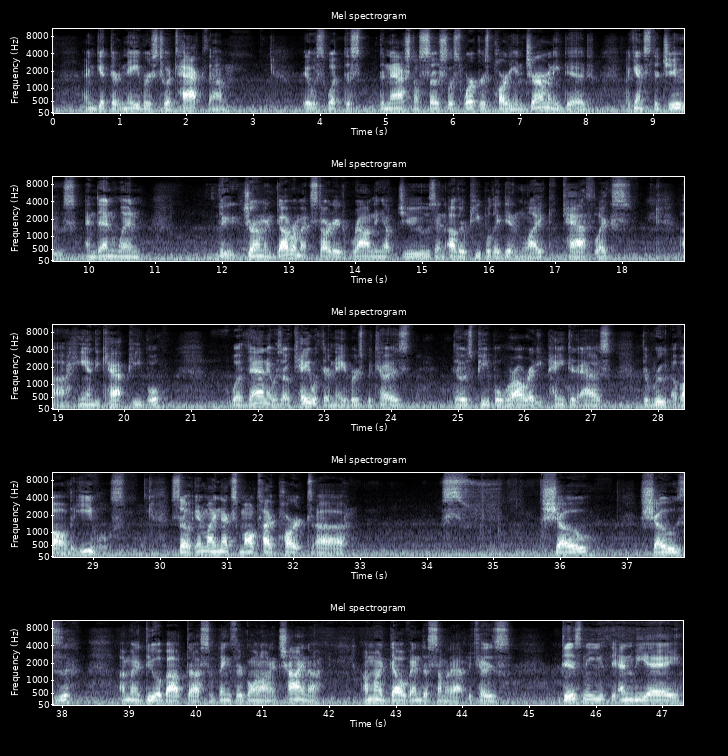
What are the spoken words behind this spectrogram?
and get their neighbors to attack them. It was what this, the National Socialist Workers' Party in Germany did against the Jews. And then when the German government started rounding up Jews and other people they didn't like, Catholics, uh, handicapped people, well, then it was okay with their neighbors because those people were already painted as the root of all the evils. So, in my next multi part uh, show, shows, I'm going to do about uh, some things that are going on in China. I'm going to delve into some of that because Disney, the NBA,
